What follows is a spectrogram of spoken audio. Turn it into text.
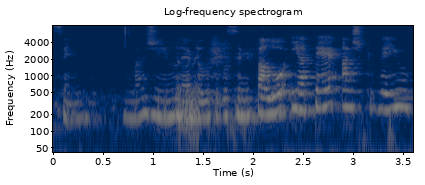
Dúvida. Imagino, né? Pelo que você me falou. E até acho que veio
